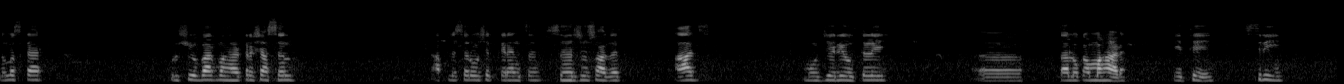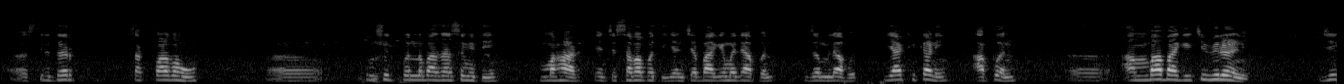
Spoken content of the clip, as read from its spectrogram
नमस्कार. कृषी विभाग महाराष्ट्र शासन आपल्या सर्व शेतकऱ्यांचं सहर्ष स्वागत. आज मौजे रेवतळे तालुका महाड येथे श्री श्रीधर सकपाळ भाऊ कृषी उत्पन्न बाजार समिती महाड यांचे सभापती यांच्या बागेमध्ये आपण जमले आहोत. या ठिकाणी आपण आंबा बागेची विरळणी जी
